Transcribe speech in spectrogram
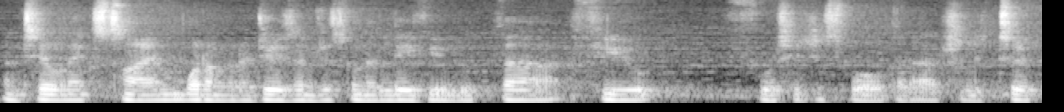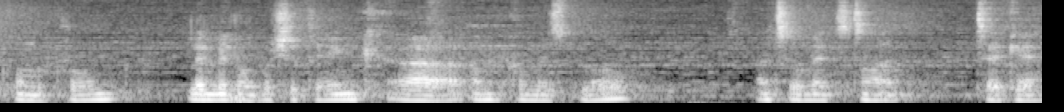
Until next time what I'm going to do is I'm just going to leave you with a few footage as well that I actually took on the drone let me know what you think uh, on the comments below. Until next time take care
